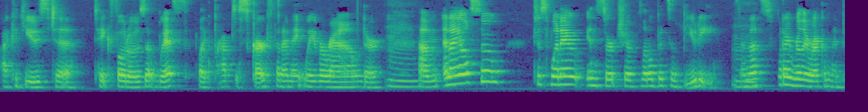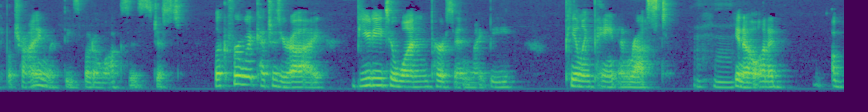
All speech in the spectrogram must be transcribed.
I could use to take photos with, like perhaps a scarf that I might wave around, or mm. um, and I also just went out in search of little bits of beauty, mm. and that's what I really recommend people trying with these photo walks is just look for what catches your eye. Beauty to one person might be peeling paint and rust, mm-hmm. you know, on a, a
